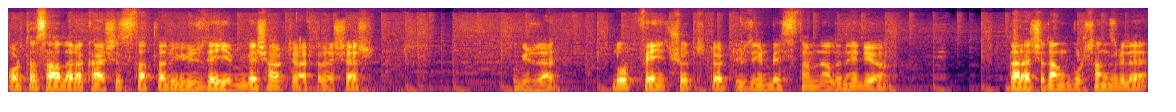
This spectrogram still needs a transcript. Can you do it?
orta sahalara karşı statları %25 artıyor arkadaşlar. Bu güzel. Loop Feint Shoot 425 staminalı ne diyor? Dar açıdan vursanız bile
